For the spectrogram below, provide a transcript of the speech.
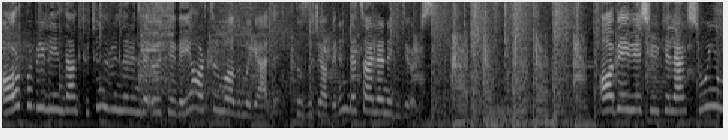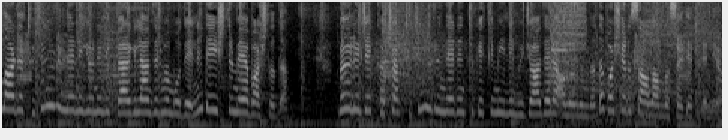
Avrupa Birliği'nden tütün ürünlerinde ÖTV'yi artırma adımı geldi. Hızlıca haberin detaylarına gidiyoruz. AB üyesi ülkeler son yıllarda tütün ürünlerine yönelik vergilendirme modelini değiştirmeye başladı. Böylece kaçak tütün ürünlerinin tüketimiyle mücadele alanında da başarı sağlanması hedefleniyor.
